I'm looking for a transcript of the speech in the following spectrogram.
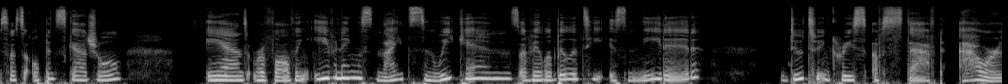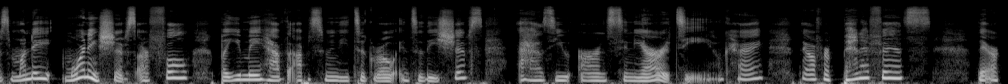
So it's an open schedule and revolving evenings, nights, and weekends. Availability is needed due to increase of staffed hours. Monday morning shifts are full, but you may have the opportunity to grow into these shifts as you earn seniority. Okay. They offer benefits. They are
